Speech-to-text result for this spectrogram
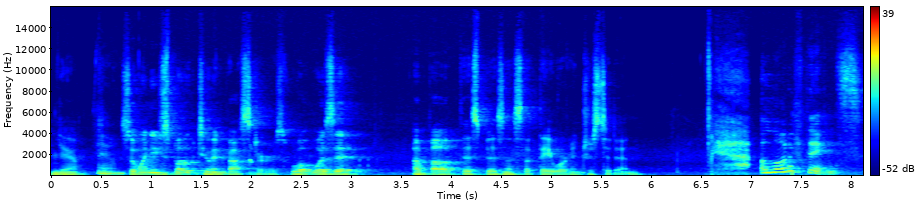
Yeah. Yeah. So when you spoke to investors, what was it about this business that they were interested in? A lot of things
